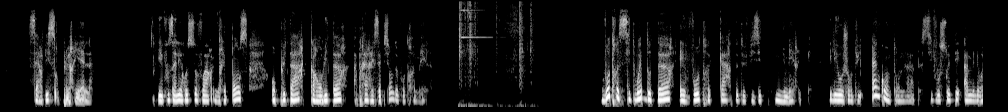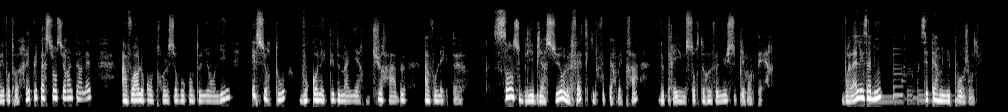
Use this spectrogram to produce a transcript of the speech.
Service au pluriel. Et vous allez recevoir une réponse au plus tard 48 heures après réception de votre mail. Votre site web d'auteur est votre carte de visite numérique. Il est aujourd'hui incontournable si vous souhaitez améliorer votre réputation sur Internet, avoir le contrôle sur vos contenus en ligne et surtout vous connecter de manière durable à vos lecteurs. Sans oublier bien sûr le fait qu'il vous permettra de créer une source de revenus supplémentaire. Voilà les amis, c'est terminé pour aujourd'hui.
